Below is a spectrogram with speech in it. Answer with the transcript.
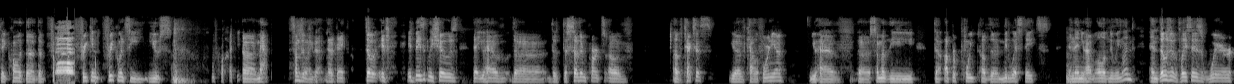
they call it the the frequent frequency use right uh, map something like that okay so it it basically shows that you have the the, the southern parts of of Texas. You have California. You have uh, some of the the upper point of the Midwest states. Mm-hmm. and then you have all of New England. And those are the places where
